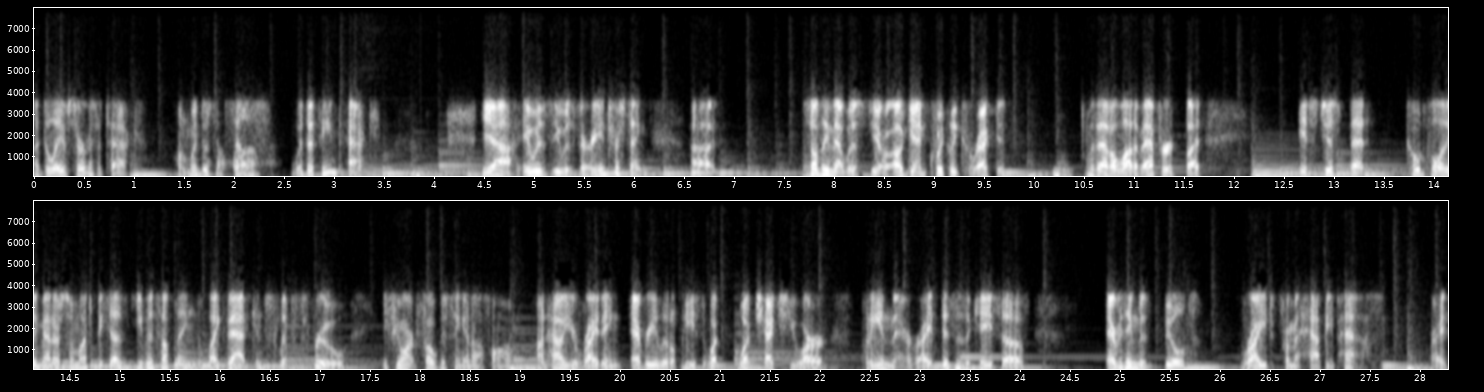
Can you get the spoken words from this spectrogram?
a delay of service attack on Windows itself with a theme pack. Yeah, it was it was very interesting. Uh, something that was you know again quickly corrected without a lot of effort, but it's just that code quality matters so much because even something like that can slip through if you aren't focusing enough on on how you're writing every little piece, what what checks you are putting in there. Right, this is a case of everything was built right from a happy path, right?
